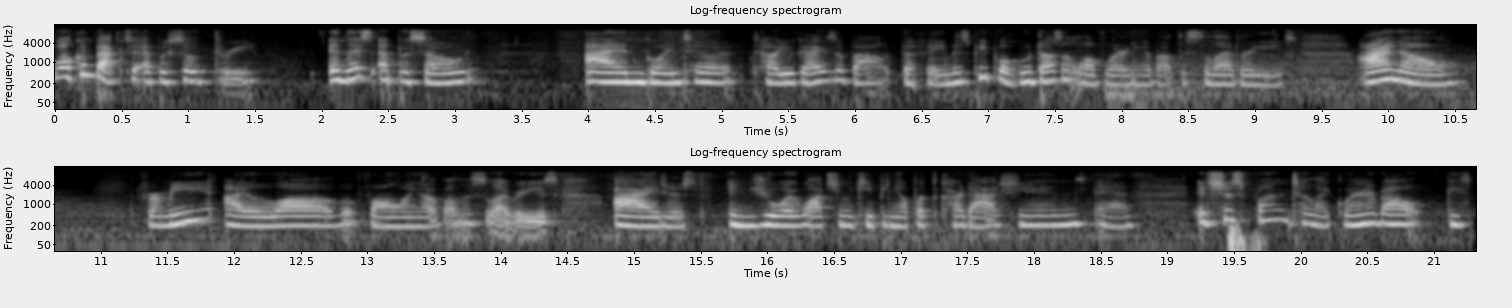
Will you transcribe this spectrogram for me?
Welcome back to episode three. In this episode, I'm going to tell you guys about the famous people who doesn't love learning about the celebrities. I know for me, I love following up on the celebrities. I just enjoy watching Keeping Up with the Kardashians and it's just fun to like learn about these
